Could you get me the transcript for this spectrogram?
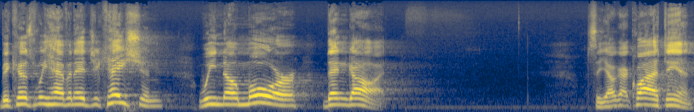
because we have an education, we know more than God. See, y'all got quiet then.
